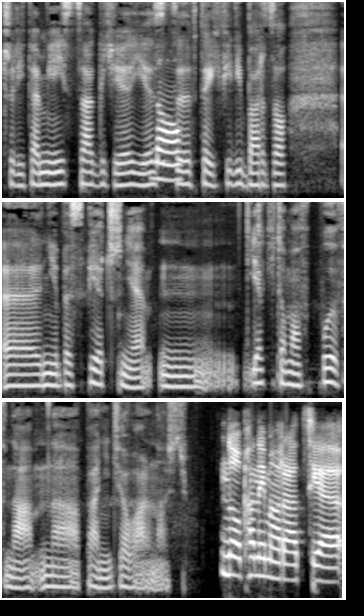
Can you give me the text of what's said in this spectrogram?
czyli te miejsca, gdzie jest no. w tej chwili bardzo niebezpiecznie. Mm, jaki to ma wpływ na, na pani działalność? No, pani ma rację.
